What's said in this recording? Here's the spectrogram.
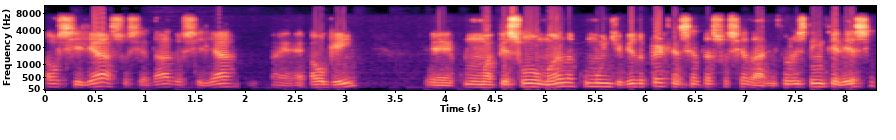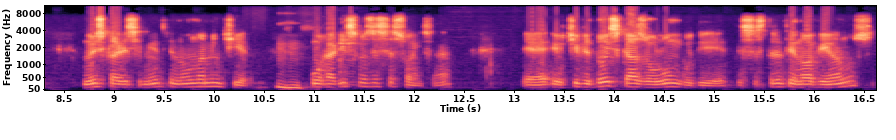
auxiliar a sociedade, auxiliar é, alguém é, como uma pessoa humana, como um indivíduo pertencente à sociedade. Então eles têm interesse no esclarecimento e não na mentira, uhum. com raríssimas exceções. Né? É, eu tive dois casos ao longo de, desses 39 anos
